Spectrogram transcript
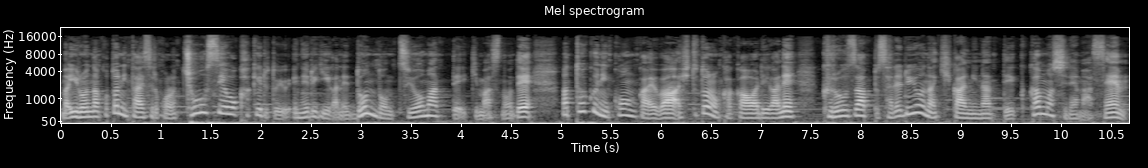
まあ、いろんなことに対するこの調整をかけるというエネルギーがね、どんどん強まっていきますので、まあ、特に今回は人との関わりがね、クローズアップされるような期間になっていくかもしれません。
